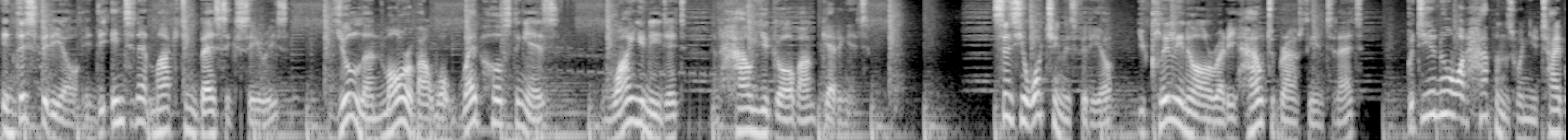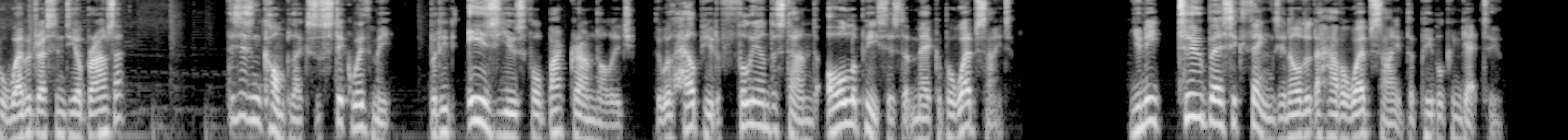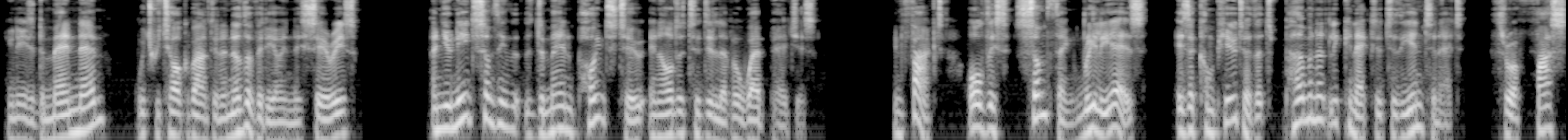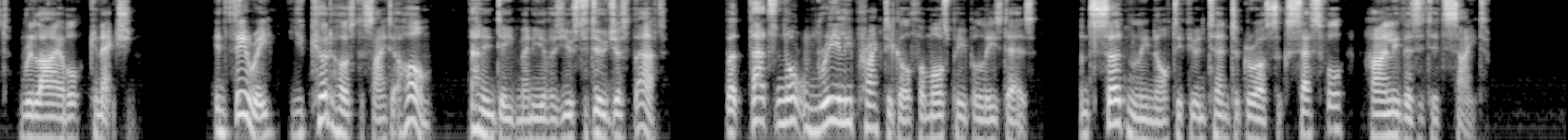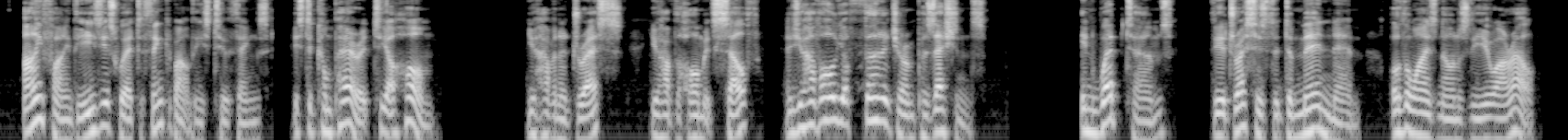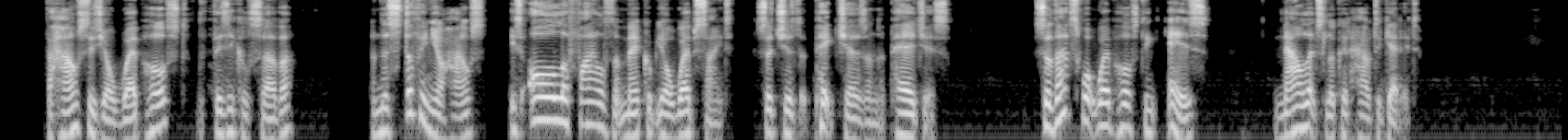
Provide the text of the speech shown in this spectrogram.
In this video, in the Internet Marketing Basics series, you'll learn more about what web hosting is, why you need it, and how you go about getting it. Since you're watching this video, you clearly know already how to browse the internet, but do you know what happens when you type a web address into your browser? This isn't complex, so stick with me, but it is useful background knowledge that will help you to fully understand all the pieces that make up a website. You need two basic things in order to have a website that people can get to. You need a domain name, which we talk about in another video in this series, and you need something that the domain points to in order to deliver web pages. In fact, all this something really is, is a computer that's permanently connected to the internet through a fast, reliable connection. In theory, you could host a site at home, and indeed many of us used to do just that. But that's not really practical for most people these days, and certainly not if you intend to grow a successful, highly visited site. I find the easiest way to think about these two things is to compare it to your home. You have an address, you have the home itself, and you have all your furniture and possessions. In web terms, the address is the domain name, otherwise known as the URL. The house is your web host, the physical server, and the stuff in your house is all the files that make up your website, such as the pictures and the pages. So that's what web hosting is. Now let's look at how to get it.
